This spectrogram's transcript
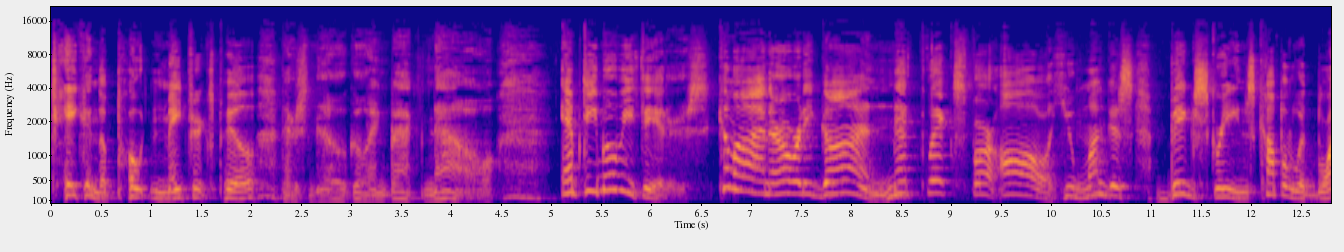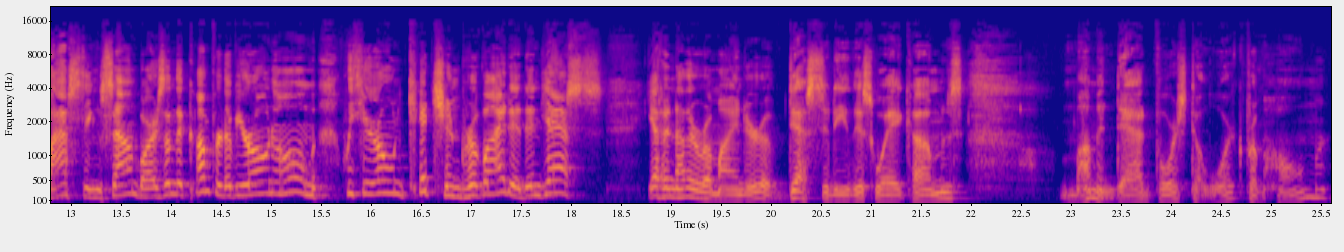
taken the potent matrix pill. There's no going back now. Empty movie theaters. Come on, they're already gone. Netflix for all. Humongous big screens coupled with blasting soundbars and the comfort of your own home with your own kitchen provided. And yes, yet another reminder of destiny this way comes. Mom and dad forced to work from home?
